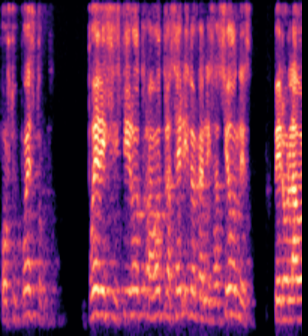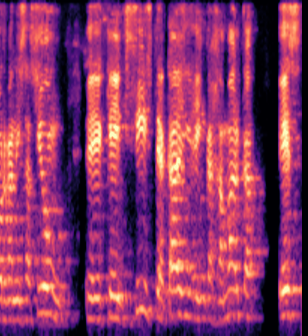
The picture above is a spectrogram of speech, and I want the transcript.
Por supuesto, puede existir otra, otra serie de organizaciones, pero la organización eh, que existe acá en, Cajamarca es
